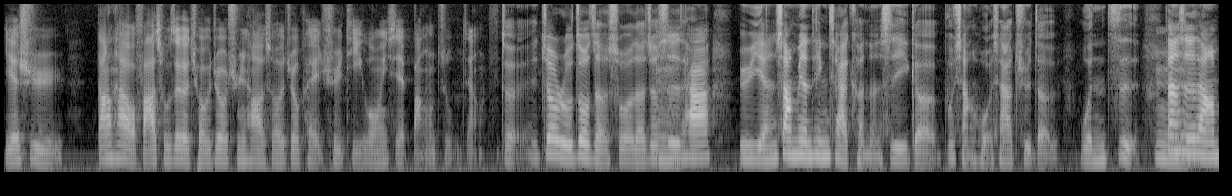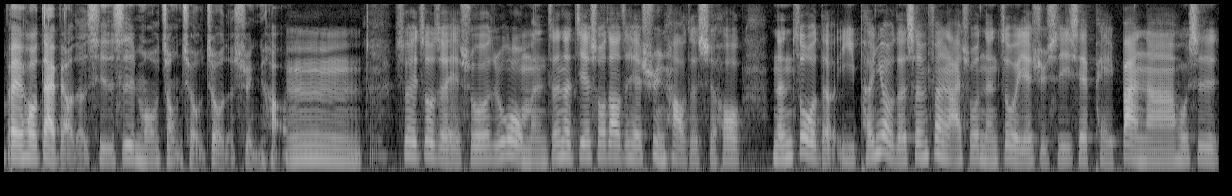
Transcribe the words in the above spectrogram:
也许。当他有发出这个求救讯号的时候，就可以去提供一些帮助，这样子。对，就如作者说的，就是嗯他语言上面听起来可能是一个不想活下去的文字，但是嗯它背后代表的其实是某种求救的讯号。嗯对，所以作者也说，如果我们真的接收到这些讯号的时候，能做的，以朋友的身份来说，能做也许是一些陪伴啊，或是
